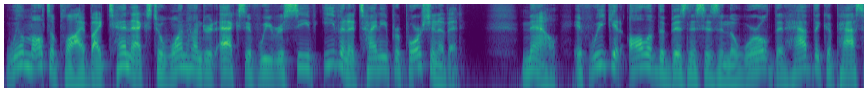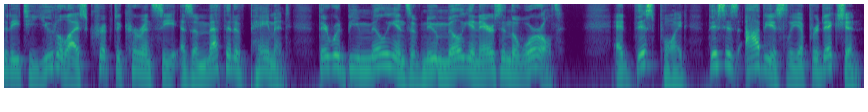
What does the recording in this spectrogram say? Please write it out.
We'll multiply by 10x to 100x if we receive even a tiny proportion of it. Now, if we get all of the businesses in the world that have the capacity to utilize cryptocurrency as a method of payment, there would be millions of new millionaires in the world. At this point, this is obviously a prediction,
